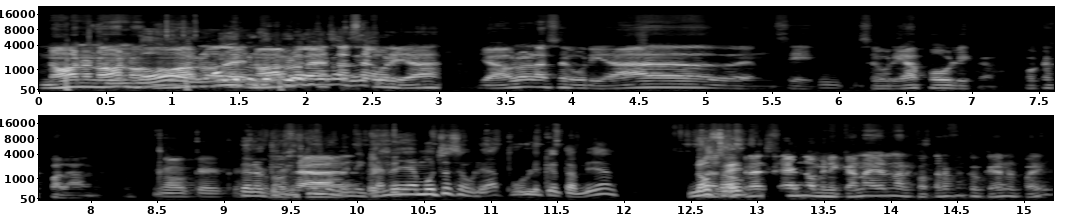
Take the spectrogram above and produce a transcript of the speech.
no, no, no, no, no, hablo de, no hablo de esa seguridad. Yo hablo de la seguridad en sí, seguridad pública, pocas palabras. Pues. Okay, okay. Pero tú o sea, en Dominicana pues hay mucha seguridad pública también. No sé. ¿En Dominicana hay el narcotráfico que hay en el país?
